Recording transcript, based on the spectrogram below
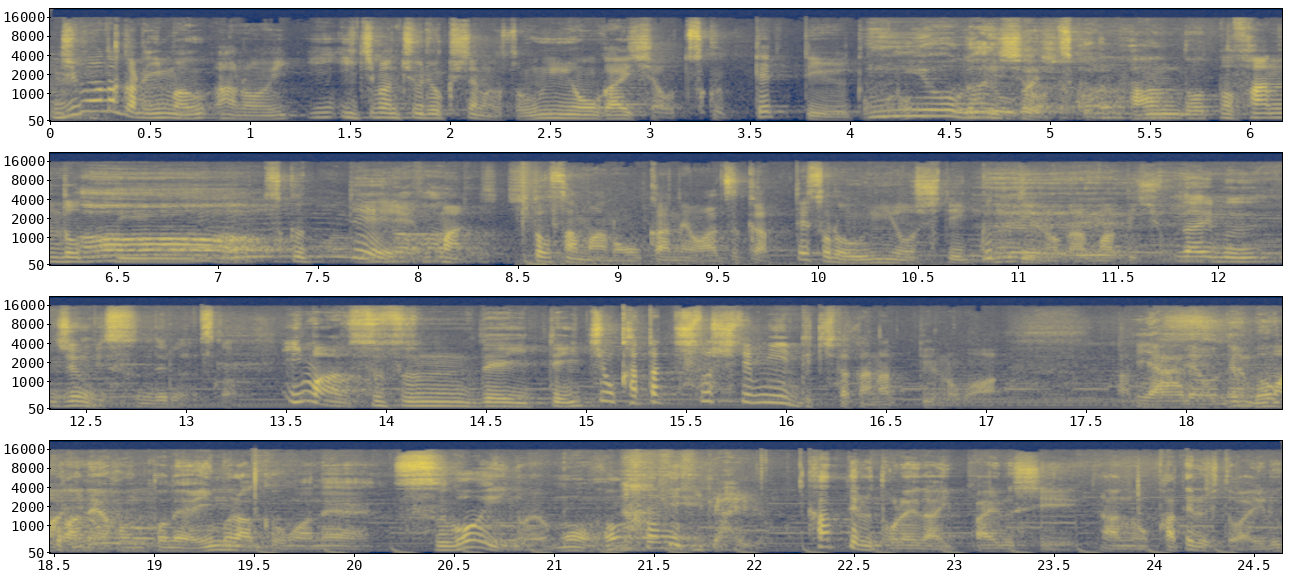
自分はだから今あのい一番注力したのがその運用会社を作ってっていうところ。運用会社を作る。ファンド。まあファンドっていうのを作って、まあ、人様のお金を預かってそれを運用していくっていうのがまあビジョン。だいぶ準備進んでるんですか？今進んでいて一応形として見えてきたかなっていうのはあいやでもね僕はね本当ね井村君はねすごいのよ。もう本当に 勝ってるトレーダーいっぱいいるしあの勝てる人はいる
